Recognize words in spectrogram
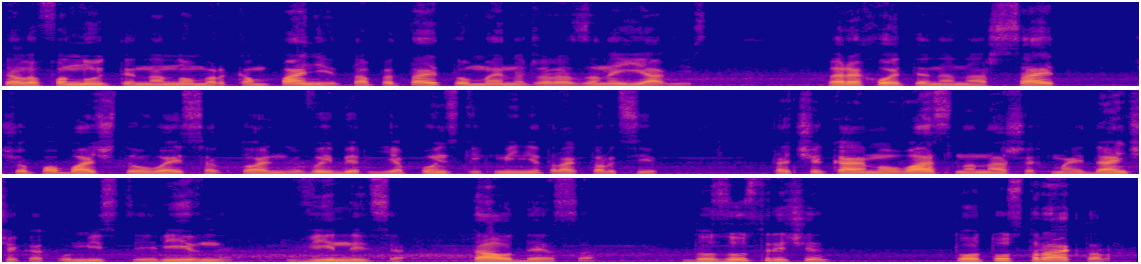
телефонуйте на номер компанії та питайте у менеджера за наявність. Переходьте на наш сайт, щоб побачити увесь актуальний вибір японських міні-тракторців. Та чекаємо вас на наших майданчиках у місті Рівне, Вінниця та Одеса. До зустрічі! Тотус Трактор!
